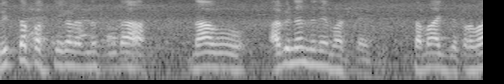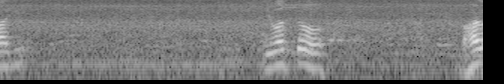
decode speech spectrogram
ವಿತ್ತ ಪಕ್ಷಗಳನ್ನು ಕೂಡ ನಾವು ಅಭಿನಂದನೆ ಮಾಡ್ತಾ ಇದ್ದೀವಿ. ಸಮಾಜದ ಪರವಾಗಿ ಇವತ್ತು ಬಹಳ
